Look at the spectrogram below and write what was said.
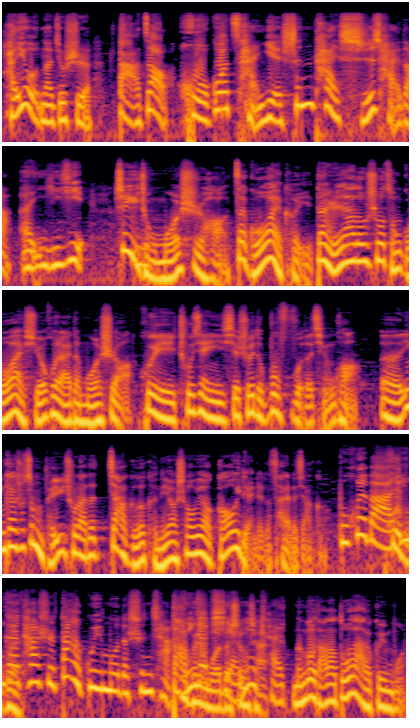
还有呢，就是打造火锅产业生态食材的呃一亿。这种模式哈，在国外可以，但人家都说从国外学回来的模式啊，会出现一些水土不服的情况。呃，应该说这么培育出来的价格肯定要稍微要高一点，这个菜的价格。不会吧？会不会应该它是大规模的生产，应该大规模的便宜生产才能够达到多大的规模？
